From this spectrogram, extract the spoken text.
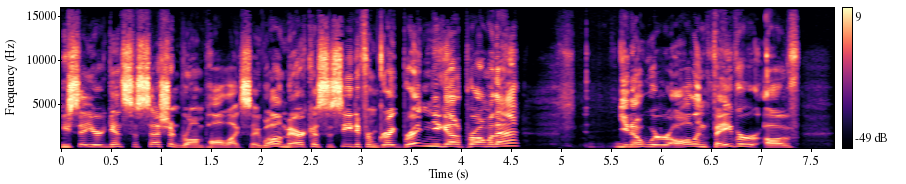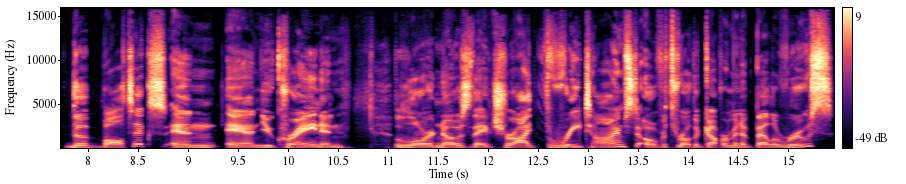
You say you're against secession. Ron Paul likes to say, well, America seceded from Great Britain. You got a problem with that? You know, we're all in favor of the Baltics and and Ukraine and Lord knows they've tried three times to overthrow the government of Belarus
